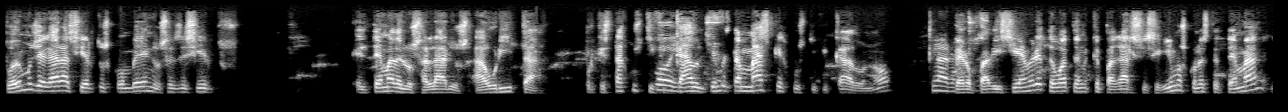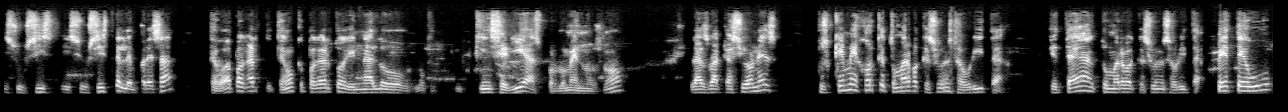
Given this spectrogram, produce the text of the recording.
Podemos llegar a ciertos convenios, es decir, pues, el tema de los salarios, ahorita, porque está justificado, el tema está más que justificado, ¿no? Claro. Pero para diciembre te voy a tener que pagar. Si seguimos con este tema y subsiste, y subsiste la empresa, te voy a pagar, tengo que pagar tu aguinaldo 15 días por lo menos, ¿no? Las vacaciones, pues qué mejor que tomar vacaciones ahorita, que te hagan tomar vacaciones ahorita. PTU,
